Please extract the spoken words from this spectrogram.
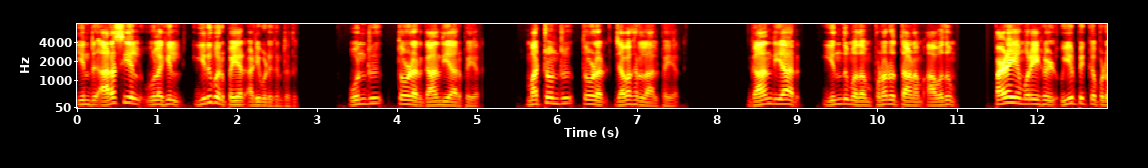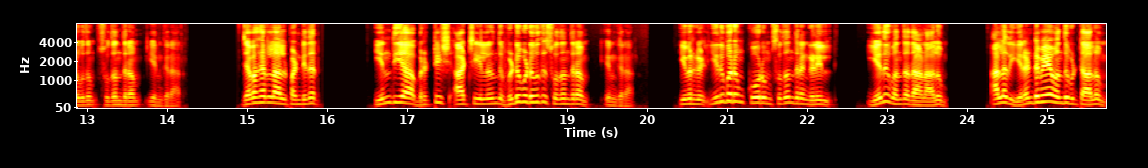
இன்று அரசியல் உலகில் இருவர் பெயர் அடிபடுகின்றது. ஒன்று தோழர் காந்தியார் பெயர் மற்றொன்று தோழர் ஜவஹர்லால் பெயர். காந்தியார் இந்து மதம் புனருத்தானம் ஆவதும் பழைய முறைகள் உயிர்ப்பிக்கப்படுவதும் சுதந்திரம் என்கிறார். ஜவஹர்லால் பண்டிதர் இந்தியா பிரிட்டிஷ் ஆட்சியிலிருந்து விடுபடுவது சுதந்திரம் என்கிறார். இவர்கள் இருவரும் கோரும் சுதந்திரங்களில் எது வந்ததானாலும் அல்லது இரண்டுமே வந்துவிட்டாலும்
